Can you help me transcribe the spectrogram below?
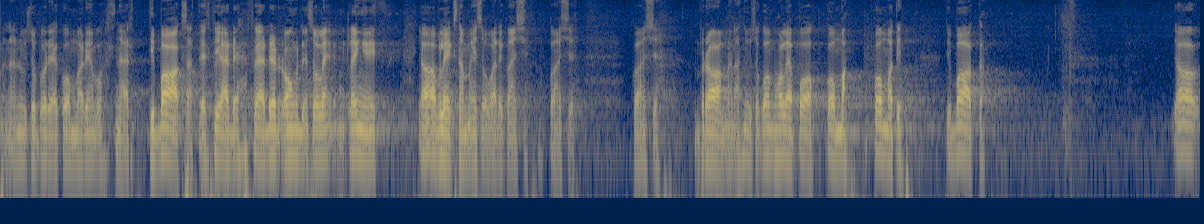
men nu så börjar jag komma den snart tillbaka, att det är fjärde, fjärde ronden, så länge jag avlägsnar mig så var det kanske, kanske, kanske bra, men att nu så kom, håller jag på att komma, komma till, tillbaka. Jag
